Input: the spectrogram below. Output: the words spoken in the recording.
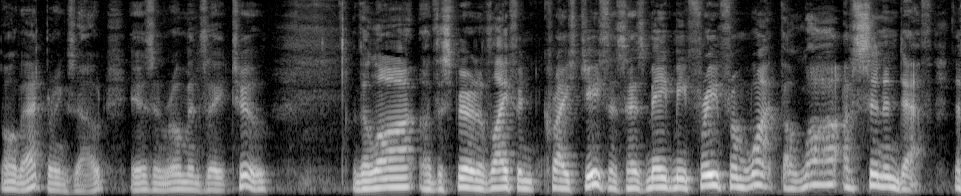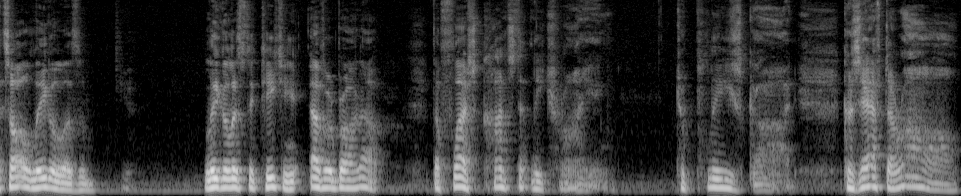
All that brings out is in Romans 8 2, the law of the Spirit of life in Christ Jesus has made me free from what? The law of sin and death. That's all legalism. Legalistic teaching ever brought up. The flesh constantly trying to please God. Because after all,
